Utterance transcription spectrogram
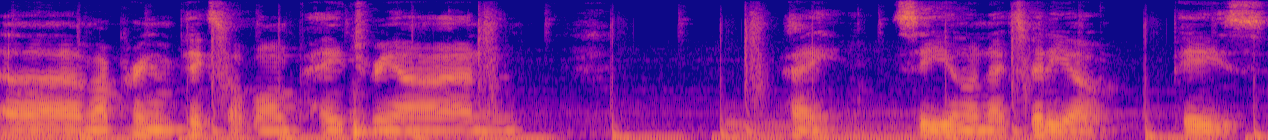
uh, my premium picks up on Patreon. Hey, see you in the next video. Peace.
